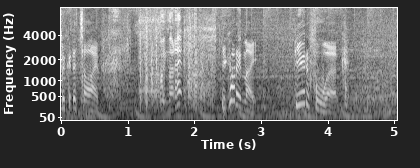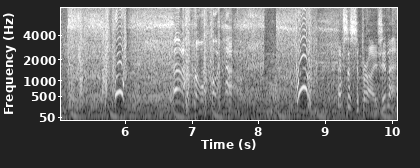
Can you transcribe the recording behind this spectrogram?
Look at the time. We got it. You got it, mate. Beautiful work. Oh, wow. That's a surprise, isn't it?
